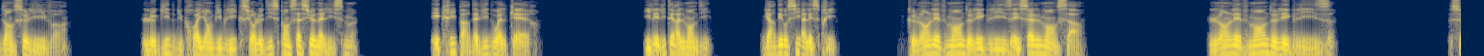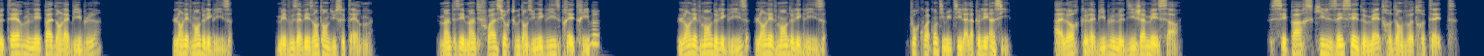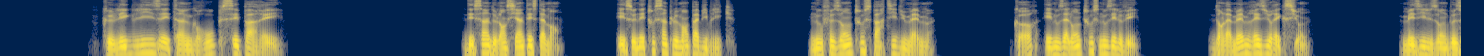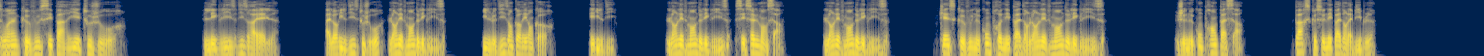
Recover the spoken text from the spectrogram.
Dans ce livre, le guide du croyant biblique sur le dispensationalisme, écrit par David Walker, il est littéralement dit, gardez aussi à l'esprit, que l'enlèvement de l'Église est seulement ça. L'enlèvement de l'Église. Ce terme n'est pas dans la Bible. L'enlèvement de l'Église. Mais vous avez entendu ce terme. Maintes et maintes fois, surtout dans une Église pré-tribe. L'enlèvement de l'Église, l'enlèvement de l'Église. Pourquoi continue-t-il à l'appeler ainsi? Alors que la Bible ne dit jamais ça. C'est parce qu'ils essaient de mettre dans votre tête que l'Église est un groupe séparé des saints de l'Ancien Testament. Et ce n'est tout simplement pas biblique. Nous faisons tous partie du même corps et nous allons tous nous élever dans la même résurrection. Mais ils ont besoin que vous sépariez toujours l'Église d'Israël. Alors ils disent toujours l'enlèvement de l'Église. Ils le disent encore et encore. Et il dit l'enlèvement de l'Église, c'est seulement ça. L'enlèvement de l'Église. Qu'est-ce que vous ne comprenez pas dans l'enlèvement de l'Église? Je ne comprends pas ça. Parce que ce n'est pas dans la Bible.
